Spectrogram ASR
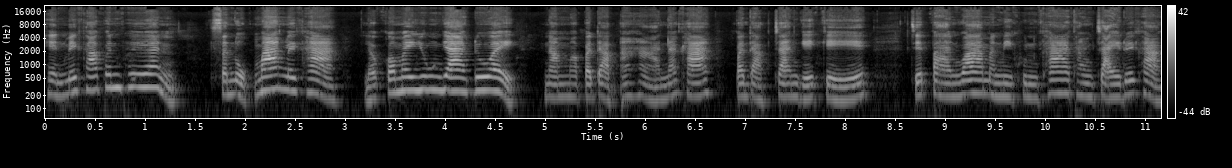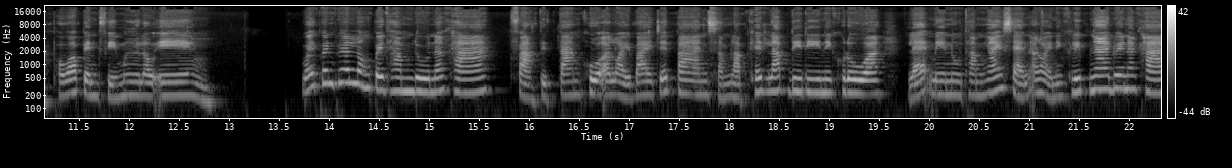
เห็นไหมคะเพื่อนๆ สนุกมากเลยค่ะ แล้วก็ไม่ยุ่งยากด้วยนำมาประดับอาหารนะคะ ประดับจานเก๋ๆ เจ๊ปานว่ามันมีคุณค่าทางใจด้วยค่ะ เพราะว่าเป็นฝีมือเราเอง ไว้เพื่อนๆลองไปทำดูนะคะ ฝากติดตามครัวอร่อยบายเจ๊ปานสำหรับเคล็ดลับดีๆ ในครัว และเมนูทำง่ายแสนอร่อยในคลิปหน้าด้วยนะคะ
